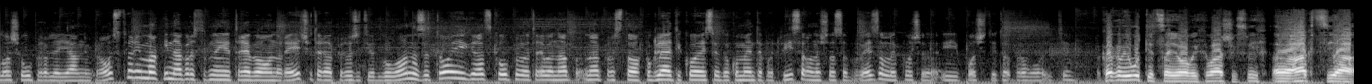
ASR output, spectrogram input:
loše upravlja javnim prostorima i naprosto ne treba ono reći, treba preuzeti odgovornost za to i gradska uprava treba naprosto pogledati koje se dokumente potpisala, na što se obvezala i početi to provoditi. Kakav je utjecaj ovih vaših svih e, akcija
